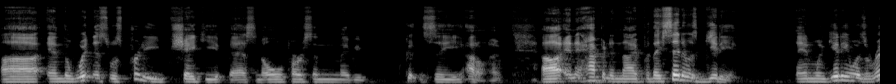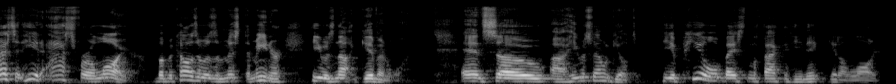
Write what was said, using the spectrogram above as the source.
Uh, and the witness was pretty shaky at best, an old person, maybe couldn't see, I don't know. Uh, and it happened at night, but they said it was Gideon. And when Gideon was arrested, he had asked for a lawyer, but because it was a misdemeanor, he was not given one. And so uh, he was found guilty. He appealed based on the fact that he didn't get a lawyer.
